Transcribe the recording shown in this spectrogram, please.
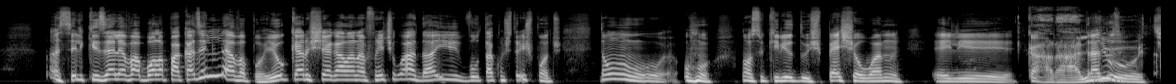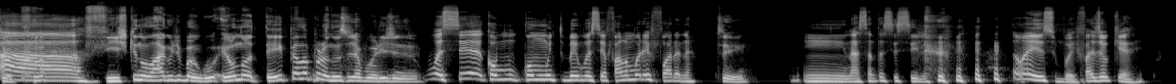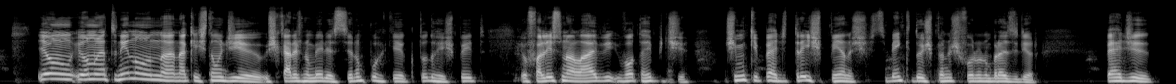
Ah, se ele quiser levar a bola pra casa, ele leva, pô. Eu quero chegar lá na frente, guardar e voltar com os três pontos. Então, o nosso querido Special One, ele. Caralho, Traduzi- tipo, Ah, fiz que no Largo de Bangu. Eu notei pela pronúncia de aborígene. né? você, como, como muito bem você fala, eu morei fora, né? Sim. em- na Santa Cecília. então é isso, boi. Fazer o quê? Eu, eu não entro nem no- na, na questão de os caras não mereceram, porque, com todo respeito, eu falei isso na live e volto a repetir. Time que perde três pênaltis, se bem que dois pênaltis foram no brasileiro, perde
